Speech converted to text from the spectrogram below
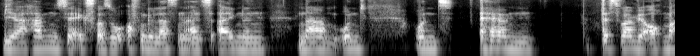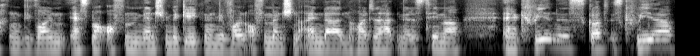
wir haben es ja extra so offen gelassen als eigenen Namen und und ähm, das wollen wir auch machen. Wir wollen erstmal offen Menschen begegnen. Wir wollen offen Menschen einladen. Heute hatten wir das Thema äh, Queerness. Gott ist queer.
